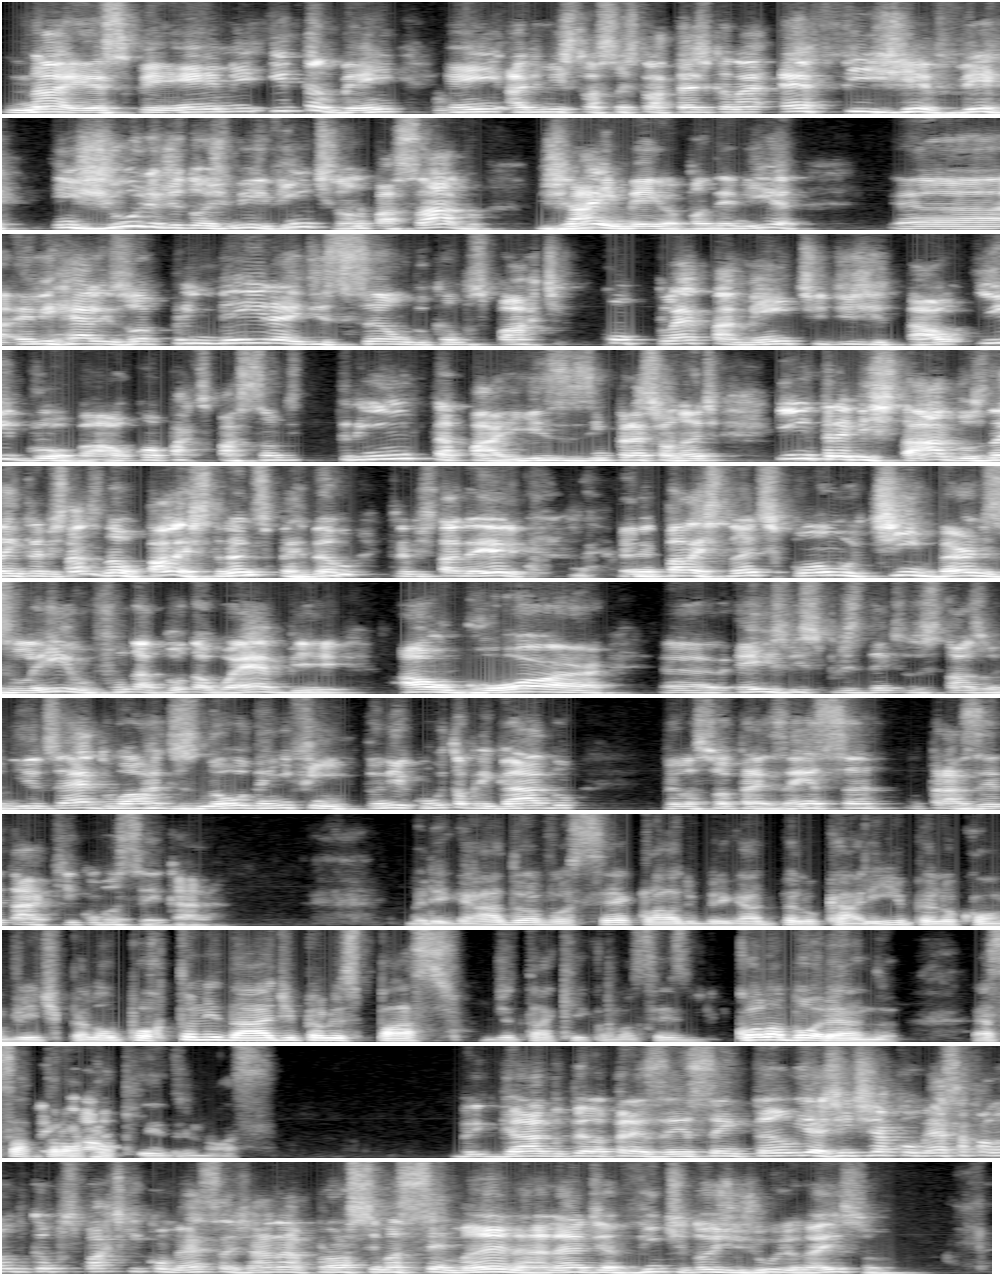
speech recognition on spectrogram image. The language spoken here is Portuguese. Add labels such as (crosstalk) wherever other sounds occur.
na ESPM e também em administração estratégica na FGV. Em julho de 2020, no ano passado, já em meio à pandemia, uh, ele realizou a primeira edição do Campus Party completamente digital e global, com a participação de 30 países, impressionante. E entrevistados, né? Entrevistados não, palestrantes, (laughs) perdão, entrevistado é ele, é, palestrantes como Tim Berners-Lee, o fundador da web, Al Gore, é, ex-vice-presidente dos Estados Unidos, Edward Snowden, enfim. Tonico, muito obrigado pela sua presença. Um prazer estar aqui com você, cara. Obrigado a você, Cláudio. Obrigado pelo carinho, pelo convite, pela oportunidade, pelo espaço de estar aqui com vocês, colaborando essa Legal. troca aqui entre nós. Obrigado pela presença, então. E a gente já começa falando do Campus Party, que começa já na próxima semana, né? Dia 22 de julho, não é isso?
